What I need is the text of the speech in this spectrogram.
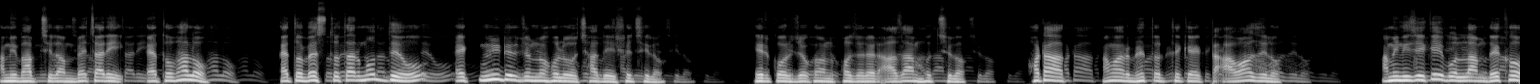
আমি ভাবছিলাম, বেচারি এত ভালো, এত ব্যস্ততার মধ্যেও এক মিনিটের জন্য হলেও ছাদে এসেছিল। এরপর যখন ফজরের আজান হচ্ছিল, হঠাৎ আমার ভেতর থেকে একটা আওয়াজ এলো। আমি নিজেকেই বললাম, দেখো,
